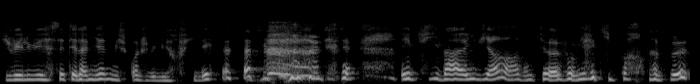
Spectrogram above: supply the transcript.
Je vais lui, c'était la mienne, mais je crois que je vais lui refiler. et puis, bah, il vient, hein, donc il faut bien qu'il porte un peu.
